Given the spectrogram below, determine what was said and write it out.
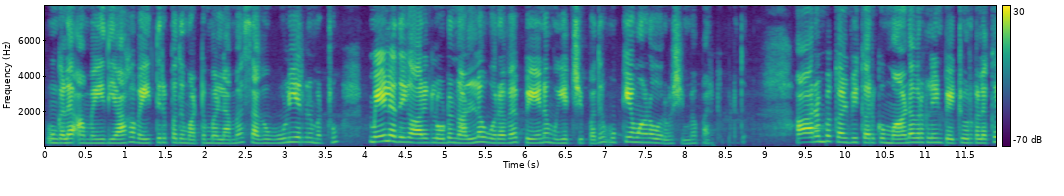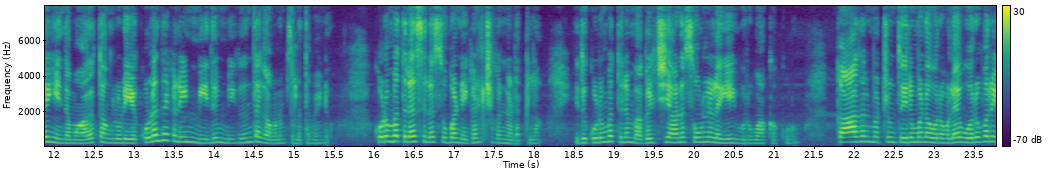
உங்களை அமைதியாக வைத்திருப்பது மட்டுமல்லாமல் சக ஊழியர்கள் மற்றும் மேலதிகாரிகளோடு நல்ல உறவை பேண முயற்சிப்பது முக்கியமான ஒரு விஷயமாக பார்க்கப்படுது. ஆரம்ப கல்வி கற்கும் மாணவர்களின் பெற்றோர்களுக்கு இந்த மாதம் தங்களுடைய குழந்தைகளின் மீது மிகுந்த கவனம் செலுத்த வேண்டும். குடும்பத்தில் சில சுப நிகழ்ச்சிகள் நடக்கலாம். இது குடும்பத்தில் மகிழ்ச்சியான சூழ்நிலையை உருவாக்கக்கூடும். காதல் மற்றும் திருமண உறவுகளை ஒருவரை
